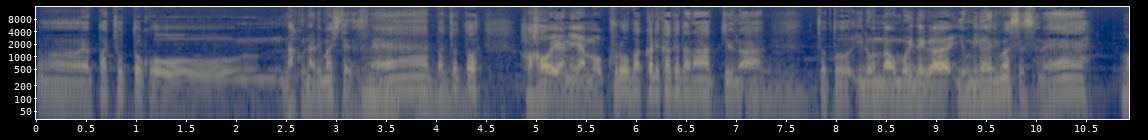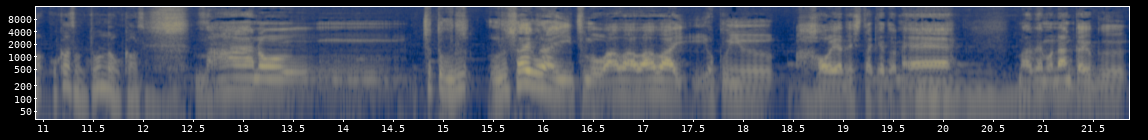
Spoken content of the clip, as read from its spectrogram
うんやっぱちょっとこう亡くなりましてですね、やっぱちょっと母親にはもう苦労ばっかりかけたなっていうのは、ちょっといろんな思い出が蘇りますですね。まあ、お母さんどんなお母さんまああのうんちょっとうるうるさいぐらいいつもわーわーわーわーよく言う母親でしたけどね。まあでもなんかよく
